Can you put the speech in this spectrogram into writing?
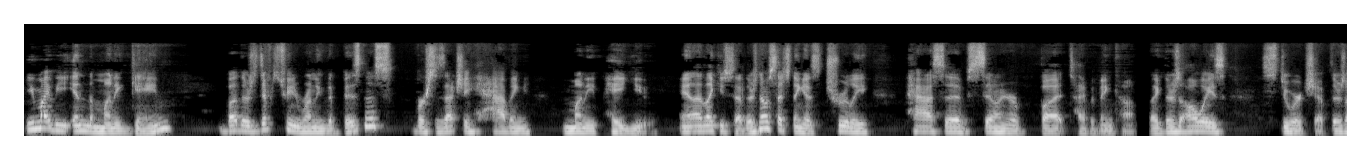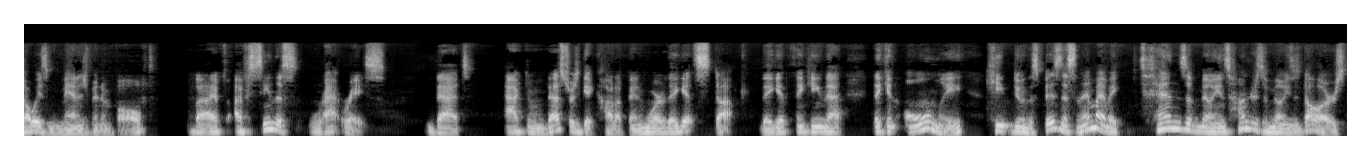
you might be in the money game, but there's a difference between running the business versus actually having money pay you. And uh, like you said, there's no such thing as truly passive, sit on your butt type of income. Like there's always stewardship, there's always management involved. But I've, I've seen this rat race that active investors get caught up in where they get stuck. They get thinking that they can only keep doing this business and they might make tens of millions, hundreds of millions of dollars,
